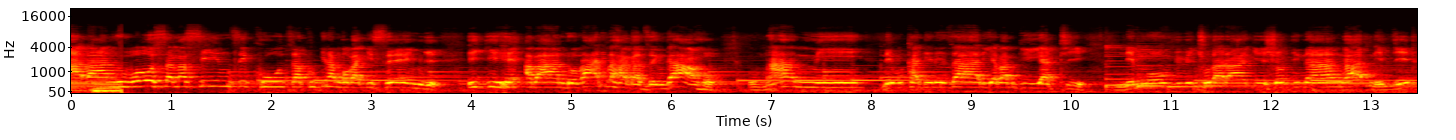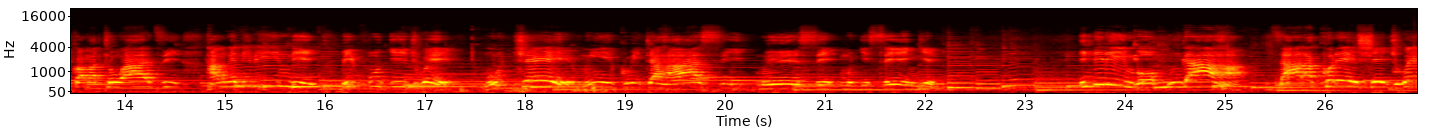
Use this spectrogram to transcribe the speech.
abantu bose amasinzi kuza kugira ngo bagisenge. Igihe abantu bari bahagaze ngaho umwami nebukadinezari yababwiye ati nimwumve ibicurarangisho by'inanga n'ibyitwa amatowazi hamwe n'ibindi bivugijwe. Muce mwikubita hasi mwese mu gisenge indirimbo ngaha zarakoreshejwe.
